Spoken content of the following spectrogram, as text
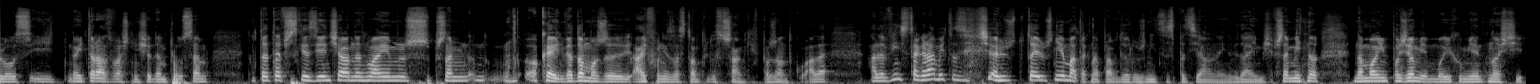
Plus i, no i teraz właśnie 7 Plusem, no te, te wszystkie zdjęcia, one mają już przynajmniej, no, no, okej, okay, wiadomo, że iPhone nie zastąpi lustrzanki, w porządku, ale, ale w Instagramie to zdjęcia już tutaj już nie ma tak naprawdę różnicy specjalnej, wydaje mi się, przynajmniej no, na moim poziomie, moich umiejętności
